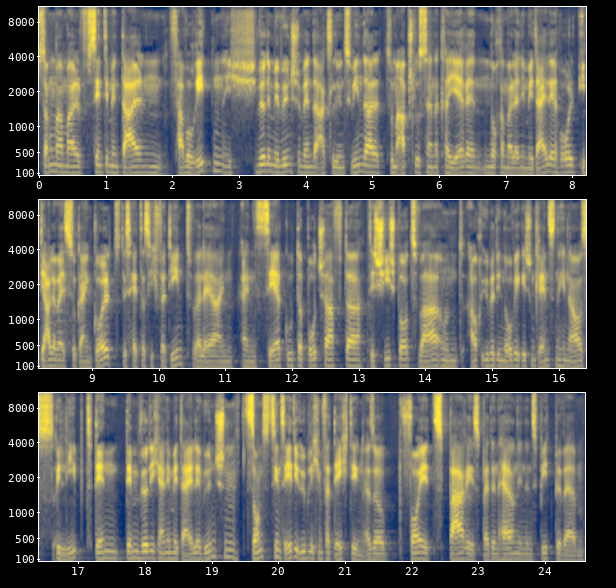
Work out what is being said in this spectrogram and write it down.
sagen wir mal, sentimentalen Favoriten. Ich würde mir wünschen, wenn der Axel Jüns Windal zum Abschluss seiner Karriere noch einmal eine Medaille holt. Idealerweise sogar ein Gold. Das hätte er sich verdient, weil er ein, ein sehr guter Botschafter des Skisports war und auch über die norwegischen Grenzen hinaus beliebt. Denn dem würde ich eine Medaille wünschen. Sonst sind es eh die üblichen Verdächtigen. Also Voits, Paris bei den Herren in den Speedbewerben.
